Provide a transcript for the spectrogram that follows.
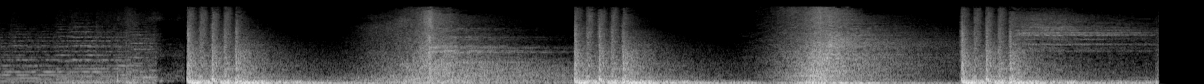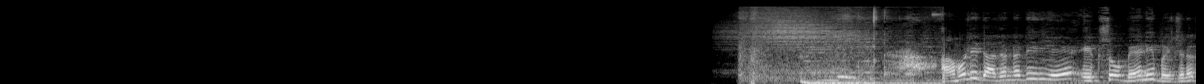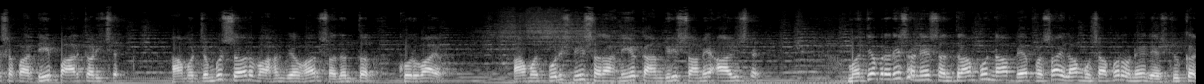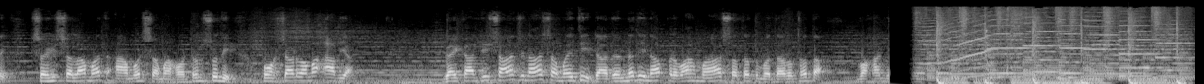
આમોદની દાદર નદીએ એકસો બે ની ભયજનક સપાટી પાર કરી છે. આમોદ જંબુસર વાહન વ્યવહાર સદંતર ખોરવાયો. આમોદ પોલીસની સરાહનીય કામગીરી સામે આવી છે. મધ્યપ્રદેશ અને સંતરામપુરના બે ફસાયેલા મુસાફરોને રેસ્ક્યુ કરી સહી સલામત આમોદ સમા હોટલ સુધી પહોંચાડવામાં આવ્યા. ગઈકાલથી સાંજના સમયથી દાદર નદીના પ્રવાહમાં સતત વધારો થતા વાહન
